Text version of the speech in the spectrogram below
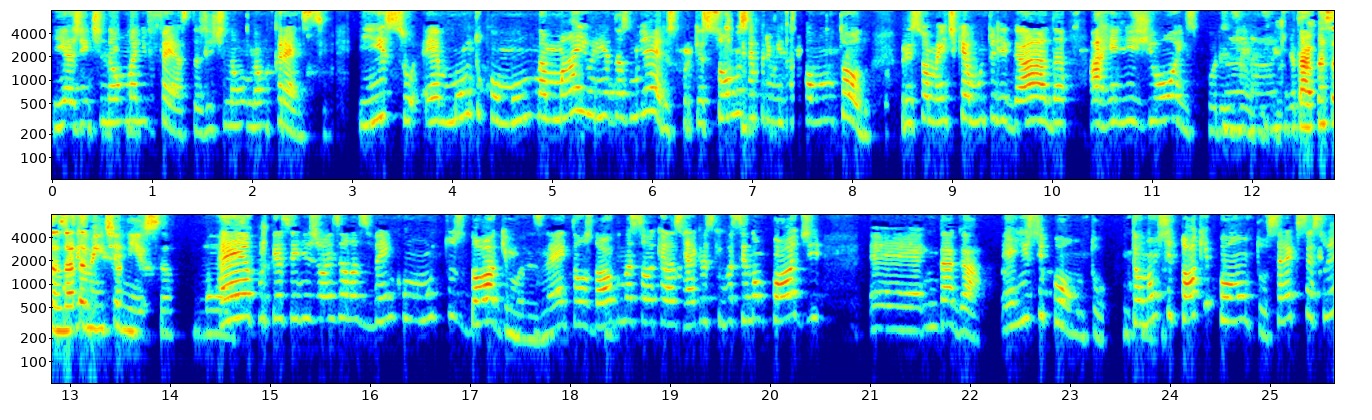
e a gente não manifesta, a gente não, não cresce. E isso é muito comum na maioria das mulheres, porque somos reprimidas como um todo, principalmente que é muito ligada a religiões, por uhum. exemplo. Uhum. Eu estava pensando exatamente nisso. Muito. É, porque as religiões elas vêm com muitos dogmas, né? Então os dogmas são aquelas regras que você não pode é, indagar. É isso e ponto. Então não se toque ponto. Sexo é sujo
